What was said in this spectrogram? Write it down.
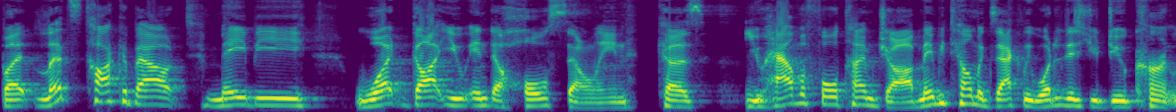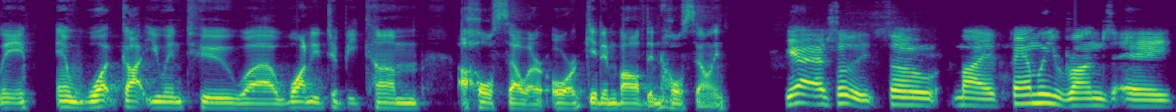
But let's talk about maybe what got you into wholesaling because you have a full time job. Maybe tell them exactly what it is you do currently and what got you into uh, wanting to become a wholesaler or get involved in wholesaling. Yeah, absolutely. So my family runs a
